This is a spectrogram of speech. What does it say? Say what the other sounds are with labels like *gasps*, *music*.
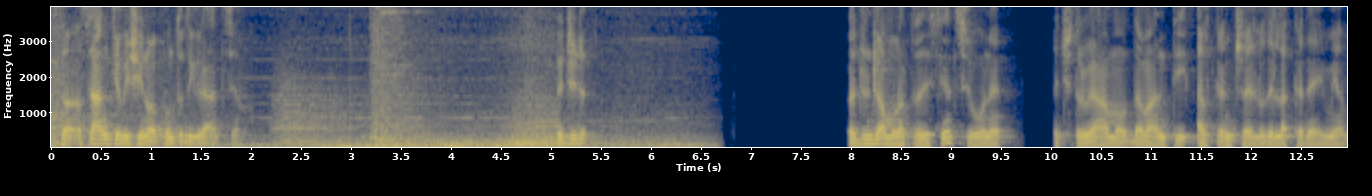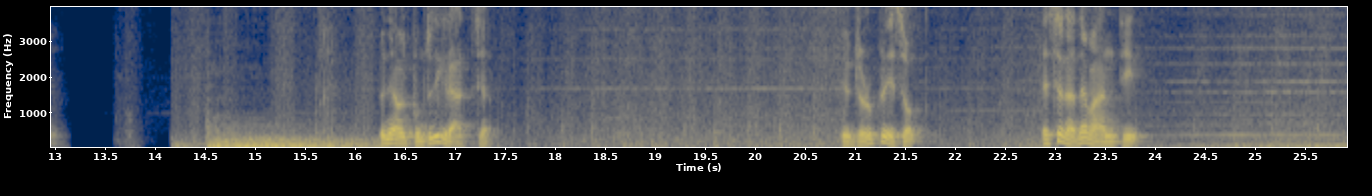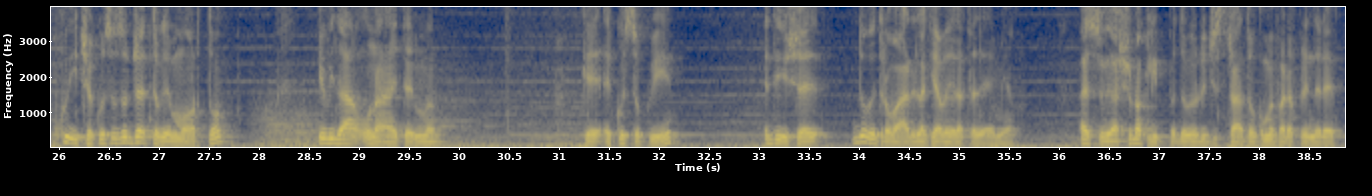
Sta, anche vicino al punto di grazia. Raggiungiamo un'altra destinazione e ci troviamo davanti al cancello dell'Accademia. Prendiamo il punto di grazia. Io già l'ho preso. E se andate avanti, qui c'è questo soggetto che è morto, che vi dà un item, che è questo qui, e dice dove trovare la chiave dell'Accademia. Adesso vi lascio una clip dove ho registrato come fare a prendere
